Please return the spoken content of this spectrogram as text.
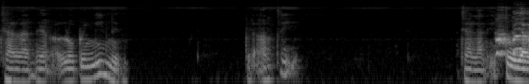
jalan yang lo pengenin berarti jalan itu yang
